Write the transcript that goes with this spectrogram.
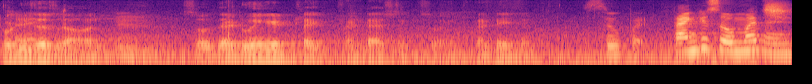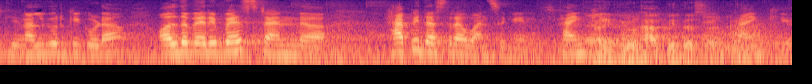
ప్రొడ్యూసర్స్ కావాలి. So they doing it like fantastic so ఎందుకంటే ఏం చెప్తాం? Super. Thank you so much Thank you. నలుగురికి కూడా. All the very best and happy Dasara once again thank you happy Dasara thank you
